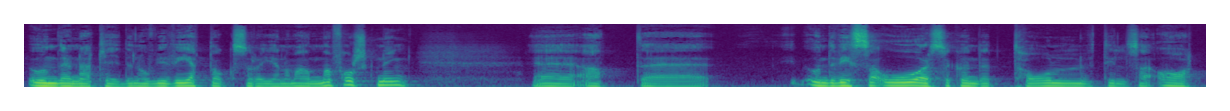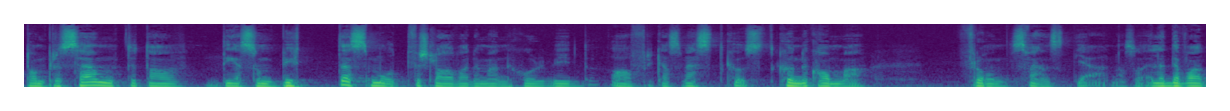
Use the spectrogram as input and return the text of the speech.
under den här tiden. Och vi vet också då genom annan forskning eh, att eh, under vissa år så kunde 12 till 18 procent av det som byttes mot förslavade människor vid Afrikas västkust kunde komma från svenskt järn. Alltså, eller det, var,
